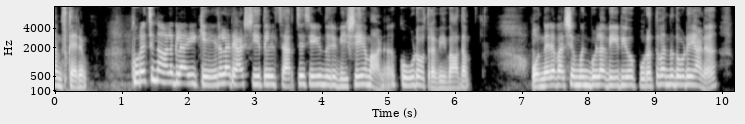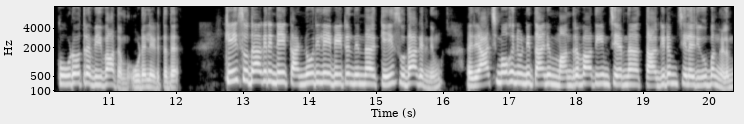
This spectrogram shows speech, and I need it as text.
നമസ്കാരം. കുറച്ചു നാളുകളായി കേരള രാഷ്ട്രീയത്തിൽ ചർച്ച ചെയ്യുന്ന ഒരു വിഷയമാണ് കൂടോത്ര വിവാദം. ഒന്നര വർഷം മുൻപുള്ള വീഡിയോ പുറത്തു വന്നതോടെയാണ് കൂടോത്ര വിവാദം ഉടലെടുത്തത്. കെ സുധാകരന്റെ കണ്ണൂരിലെ വീട്ടിൽ നിന്ന് കെ സുധാകരനും രാജ്മോഹൻ ഉണ്ണിത്താനും മന്ത്രവാദിയും ചേർന്ന് തകിടും ചില രൂപങ്ങളും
